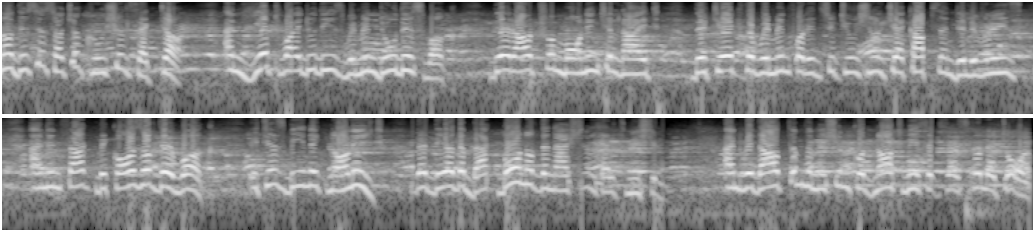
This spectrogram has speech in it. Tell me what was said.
Now this is such a crucial sector. And yet why do these women do this work? They're out from morning till night. They take the women for institutional checkups and deliveries. And in fact, because of their work, it has been acknowledged that they are the backbone of the National Health Mission and without them the mission could not be successful at all.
